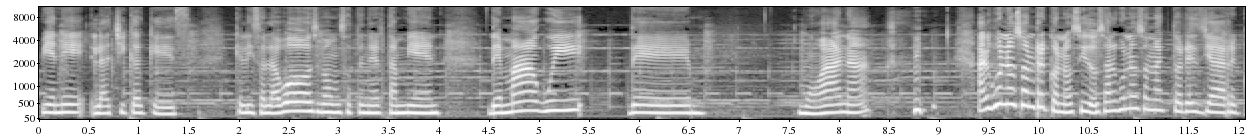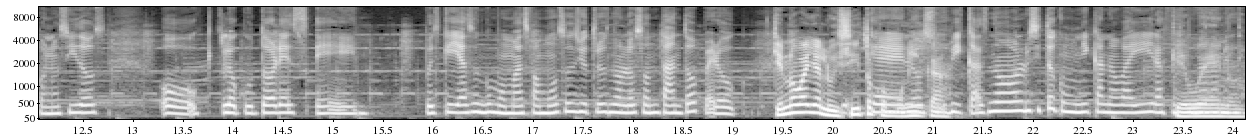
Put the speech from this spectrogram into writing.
Viene la chica que es que le hizo la voz. Vamos a tener también de Maui, de Moana. algunos son reconocidos, algunos son actores ya reconocidos o locutores, eh, pues que ya son como más famosos y otros no lo son tanto, pero Que no vaya Luisito que, que Comunica. los ubicas. No, Luisito Comunica no va a ir, Qué afortunadamente. bueno.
